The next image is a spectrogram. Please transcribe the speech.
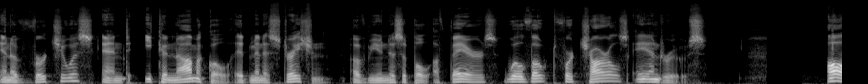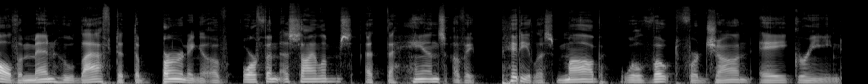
in a virtuous and economical administration of municipal affairs will vote for Charles Andrews. All the men who laughed at the burning of orphan asylums at the hands of a pitiless mob will vote for John A. Green.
